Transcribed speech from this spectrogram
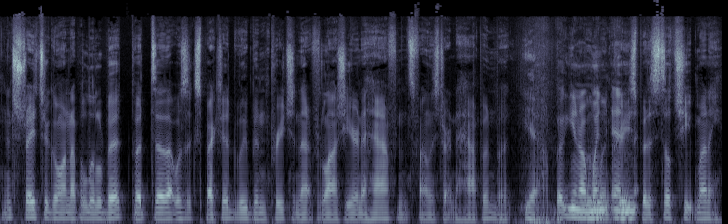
interest rates are going up a little bit, but uh, that was expected. We've been preaching that for the last year and a half, and it's finally starting to happen. But yeah, but you know when increase, and, but it's still cheap money.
